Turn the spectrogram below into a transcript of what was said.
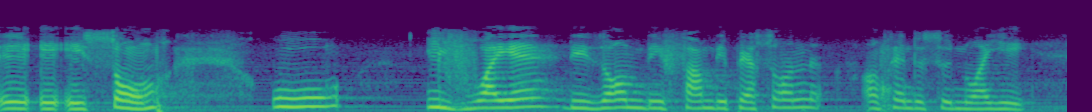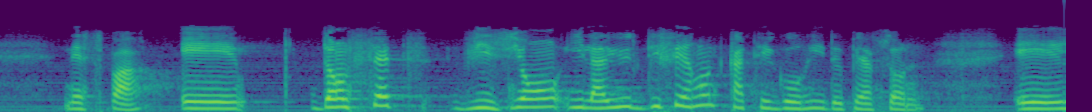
et, et, sombre, où il voyait des hommes, des femmes, des personnes en train de se noyer, n'est-ce pas? Et dans cette vision, il a eu différentes catégories de personnes. Et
